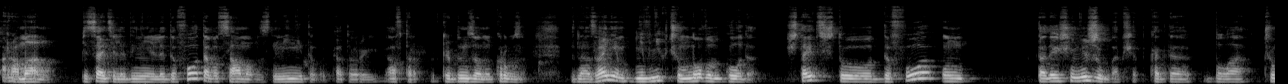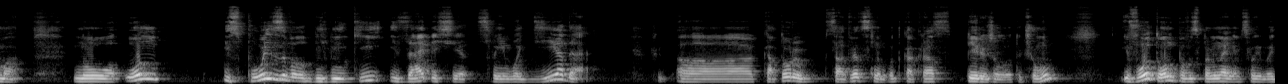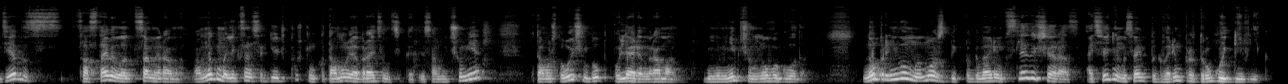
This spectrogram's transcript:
роман писателя Даниэля Дефо, того самого знаменитого, который автор Робинзона Круза, под названием «Дневник чумного года». Считается, что Дефо, он тогда еще не жил вообще когда была чума но он использовал дневники и записи своего деда, а, который, соответственно, вот как раз пережил эту чуму. И вот он, по воспоминаниям своего деда, составил этот самый роман. Во многом Александр Сергеевич Пушкин потому и обратился к этой самой чуме, потому что очень был популярен роман «Дневник чумного года». Но про него мы, может быть, поговорим в следующий раз, а сегодня мы с вами поговорим про другой дневник.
